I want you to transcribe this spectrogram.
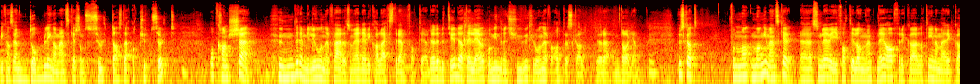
vi kan se en dobling av mennesker som sulter. Altså det er akutt sult. Og kanskje 100 millioner flere som er det vi kaller ekstremt fattige. Det det betyr, det at de lever på mindre enn 20 kroner for alt de skal gjøre om dagen. Husk at for ma mange mennesker eh, som lever i fattige land, enten det er i Afrika, Latin-Amerika,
